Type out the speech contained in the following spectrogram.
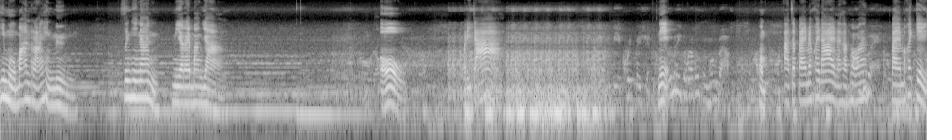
ที่หมู่บ้านร้างแห่งหนึ่ง ซึ่งที่นั่นมีอะไรบางอย่าง โอ้สวัสดีจ้า Be a quick mission. Nè. Eliminate the rebels and move out. ผมอาจจะแปลไม่ค่อยได้นะครับ เพราะว่าแปลไม่ค่อยเก่ง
